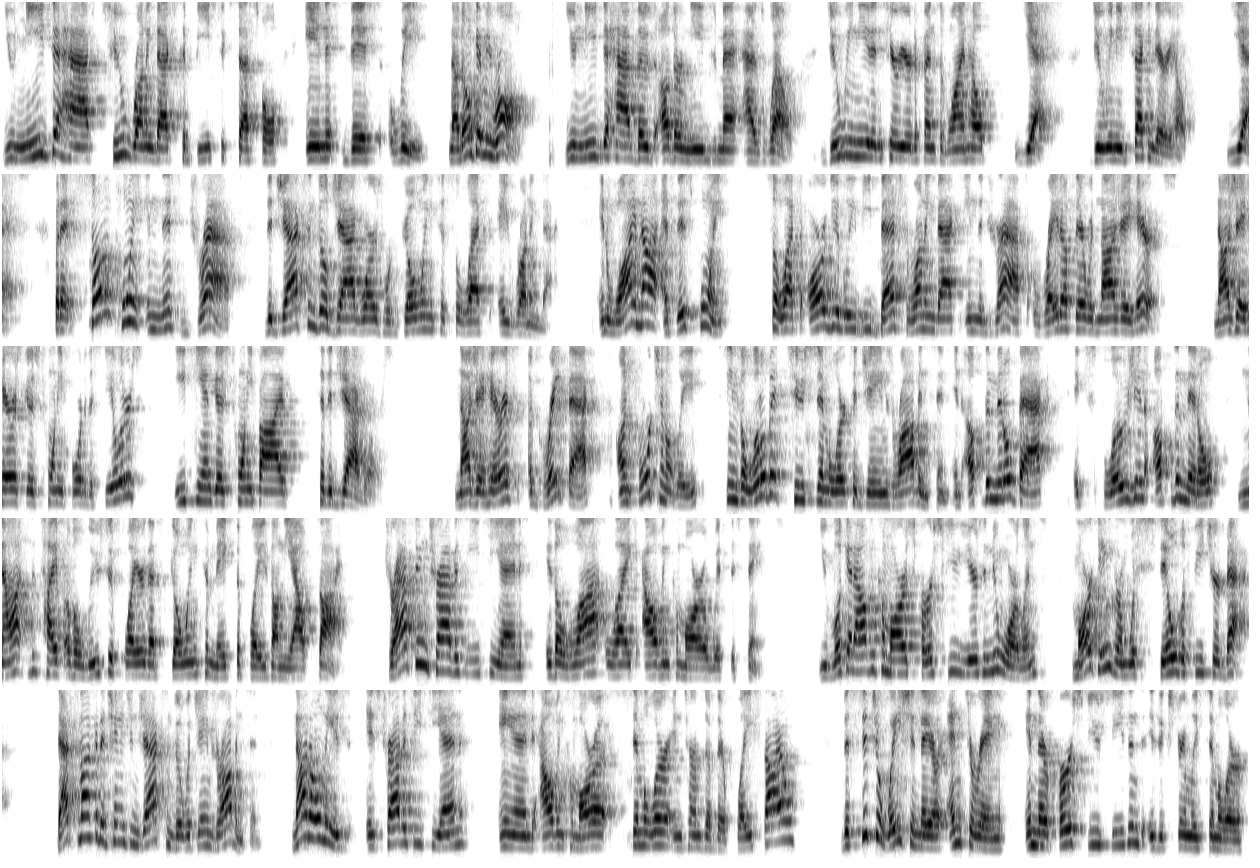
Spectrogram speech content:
You need to have two running backs to be successful in this league. Now, don't get me wrong. You need to have those other needs met as well. Do we need interior defensive line help? Yes. Do we need secondary help? Yes. But at some point in this draft, the Jacksonville Jaguars were going to select a running back. And why not at this point select arguably the best running back in the draft, right up there with Najee Harris? Najee Harris goes 24 to the Steelers, Etienne goes 25 to the Jaguars. Najee Harris, a great back, unfortunately, seems a little bit too similar to James Robinson, an up the middle back, explosion up the middle not the type of elusive player that's going to make the plays on the outside. Drafting Travis Etienne is a lot like Alvin Kamara with the Saints. You look at Alvin Kamara's first few years in New Orleans, Mark Ingram was still the featured back. That's not going to change in Jacksonville with James Robinson. Not only is, is Travis Etienne and Alvin Kamara similar in terms of their play style, the situation they are entering in their first few seasons is extremely similar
